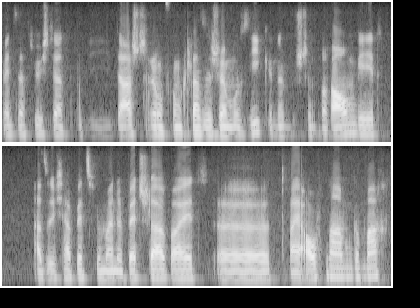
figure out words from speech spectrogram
Wenn es natürlich dann die Darstellung von klassischer Musik in einem bestimmten Raum geht. Also ich habe jetzt für meine Bachelorarbeit äh, drei Aufnahmen gemacht.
